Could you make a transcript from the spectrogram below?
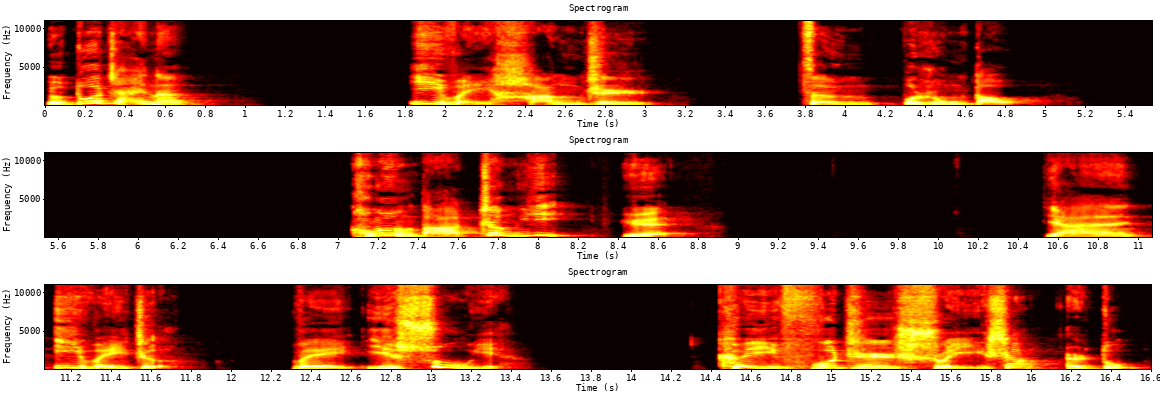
有多窄呢？一苇行之，曾不容刀。孔永达正义曰。言一苇者，为一树也，可以浮之水上而渡。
